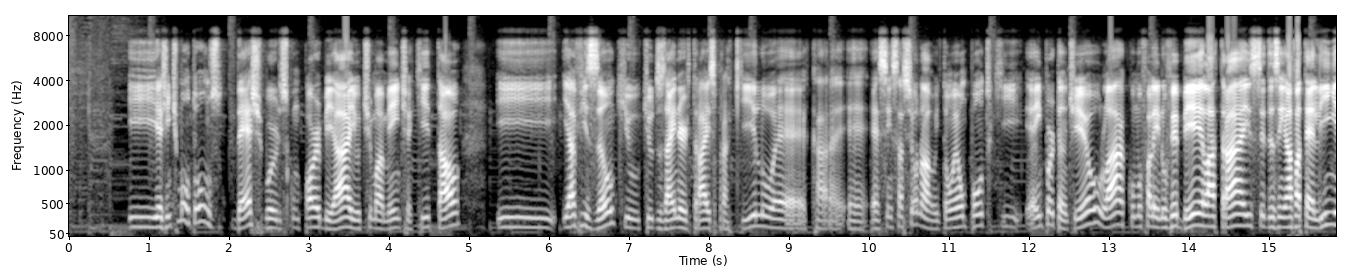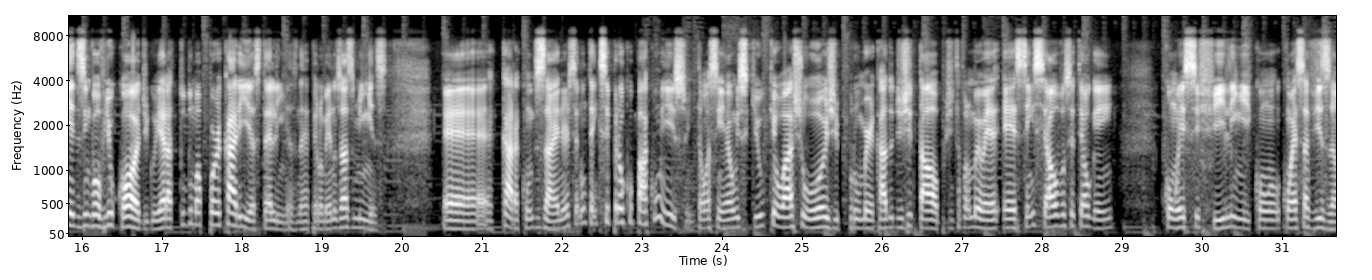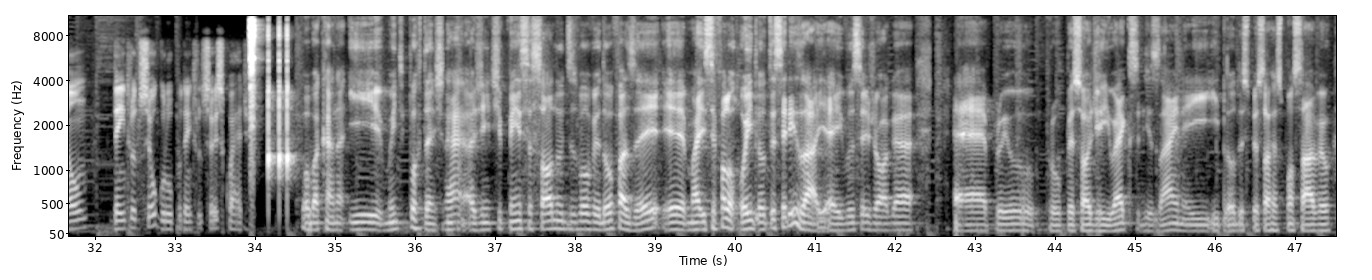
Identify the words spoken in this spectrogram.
E a gente montou uns dashboards com Power BI ultimamente aqui e tal. E, e, a visão que o, que o designer traz para aquilo é, cara, é, é, sensacional. Então é um ponto que é importante. Eu lá, como eu falei, no VB lá atrás, você desenhava a telinha e desenvolvia o código. E era tudo uma porcaria as telinhas, né? Pelo menos as minhas. É, cara, com designer você não tem que se preocupar com isso. Então, assim, é um skill que eu acho hoje para o mercado digital. Porque a gente tá falando, meu, é, é essencial você ter alguém com esse feeling e com, com essa visão dentro do seu grupo, dentro do seu squad. Pô, bacana. E muito importante, né? A gente pensa só no desenvolvedor fazer, é, mas você falou, ou então terceirizar. E aí você joga é, pro, pro pessoal de UX, design e, e todo esse pessoal responsável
